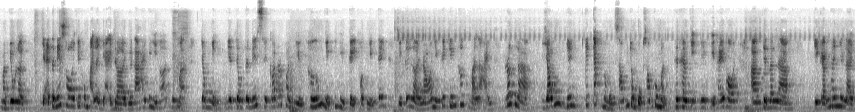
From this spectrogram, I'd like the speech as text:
mặc dù là dạy tennis thôi chứ không phải là dạy đời người ta hay cái gì hết. Nhưng mà trong những trong tennis thì có rất là nhiều thứ những cái nhiều kỹ thuật những cái những cái lời nói những cái kiến thức mà lại rất là giống với cái cách mà mình sống trong cuộc sống của mình. Thì theo chị chị thấy thôi. À, cho nên là chị cảm thấy như là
